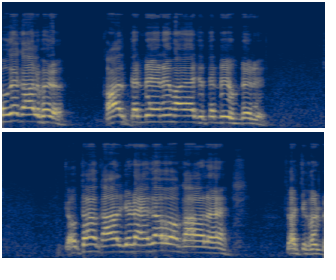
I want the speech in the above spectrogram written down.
ਹੋ ਗਏ ਕਾਲ ਫਿਰ। ਕਾਲ ਤਿੰਨੇ ਨੇ ਮਾਇਆ ਚ ਤਿੰਨੇ ਹੁੰਦੇ ਨੇ। ਚੌਥਾ ਕਾਲ ਜਿਹੜਾ ਹੈਗਾ ਉਹ ਅਕਾਲ ਹੈ ਸੱਚਖੰਡ।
